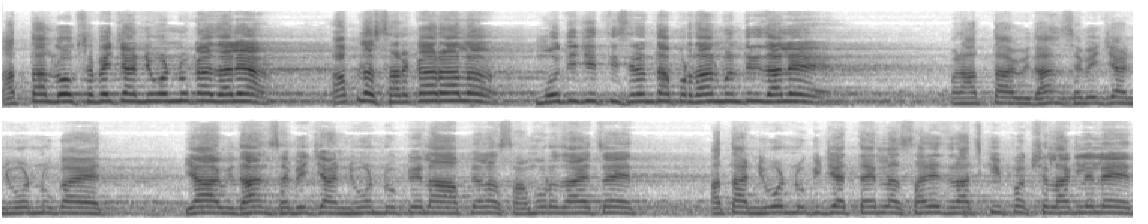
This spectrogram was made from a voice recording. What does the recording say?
आत्ता लोकसभेच्या निवडणुका झाल्या. आपलं सरकार आलं. मोदीजी तिसऱ्यांदा प्रधानमंत्री झाले. पण आत्ता विधानसभेच्या निवडणुका आहेत. या विधानसभेच्या निवडणुकीला आपल्याला सामोरं जायचं आहेत आता निवडणुकीच्या तयारीला सारेच राजकीय पक्ष लागलेले आहेत.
